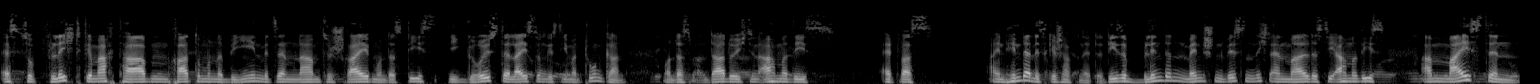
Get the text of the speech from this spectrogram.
es zur Pflicht gemacht haben, Khatam und Nabiyin mit seinem Namen zu schreiben und dass dies die größte Leistung ist, die man tun kann und dass man dadurch den Ahmadis etwas ein Hindernis geschaffen hätte. Diese blinden Menschen wissen nicht einmal, dass die Ahmadis am meisten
